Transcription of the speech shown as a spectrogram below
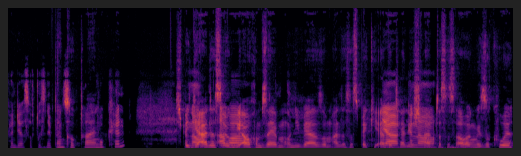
könnt ihr das auf Disney+ Dann guckt rein. gucken. Spielt ja Genau, alles irgendwie auch im selben Universum, alles, was Becky Ja, Albertalli genau. schreibt. Das ist auch irgendwie so cool.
